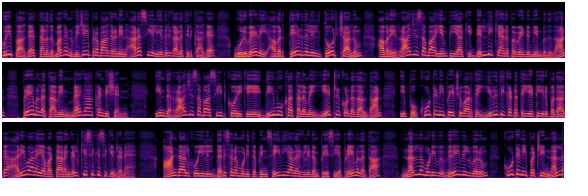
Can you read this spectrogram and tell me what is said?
குறிப்பாக தனது மகன் விஜய் பிரபாகரனின் அரசியல் எதிர்காலத்திற்காக ஒருவேளை அவர் தேர்தலில் தோற்றாலும் அவரை ராஜ்யசபா எம்பியாக்கி டெல்லிக்கு அனுப்ப வேண்டும் என்பதுதான் பிரேமலதாவின் மெகா கண்டிஷன் இந்த ராஜ்யசபா சீட் கோரிக்கையை திமுக தலைமை ஏற்றுக்கொண்டதால் தான் இப்போ கூட்டணி பேச்சுவார்த்தை இறுதி கட்டத்தை எட்டியிருப்பதாக அறிவாலய வட்டாரங்கள் கிசுகிசுக்கின்றன. ஆண்டாள் கோயிலில் தரிசனம் முடித்த பின் செய்தியாளர்களிடம் பேசிய பிரேமலதா நல்ல முடிவு விரைவில் வரும் கூட்டணி பற்றி நல்ல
